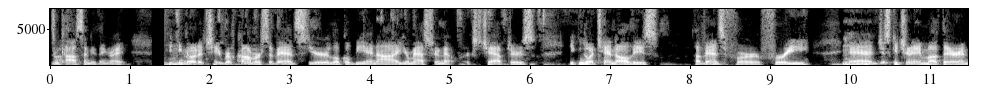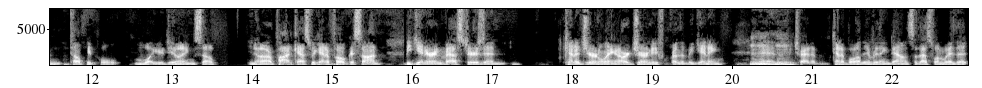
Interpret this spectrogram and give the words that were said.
doesn't cost anything, right? Mm-hmm. You can mm-hmm. go to Chamber of Commerce events, your local BNI, your Master Networks chapters. You can go attend all these events for free mm-hmm. and just get your name out there and tell people what you're doing. So you know, our podcast, we kind of focus on beginner investors and kind of journaling our journey from the beginning mm-hmm. and we try to kind of boil everything down so that's one way that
